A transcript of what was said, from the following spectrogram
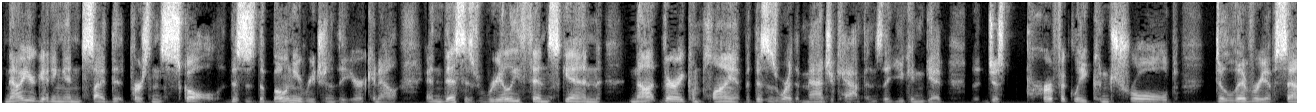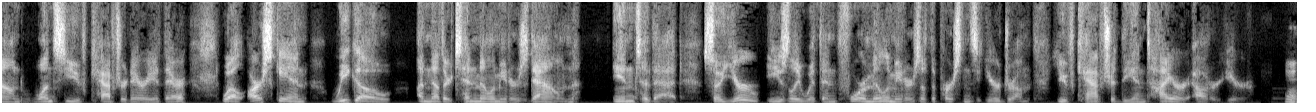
now you're getting inside the person's skull. This is the bony region of the ear canal. And this is really thin skin, not very compliant, but this is where the magic happens that you can get just perfectly controlled delivery of sound once you've captured area there. Well, our scan, we go another 10 millimeters down into that. So you're easily within four millimeters of the person's eardrum. You've captured the entire outer ear. Hmm.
